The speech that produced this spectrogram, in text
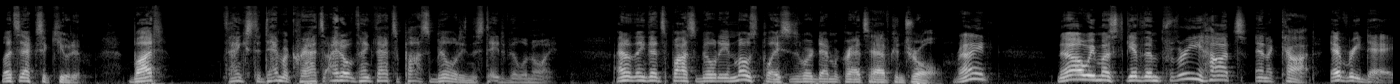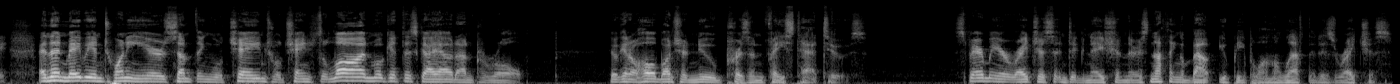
let's execute him. But thanks to Democrats, I don't think that's a possibility in the state of Illinois. I don't think that's a possibility in most places where Democrats have control, right? No, we must give them three hots and a cot every day. And then maybe in 20 years something will change. We'll change the law and we'll get this guy out on parole. He'll get a whole bunch of new prison face tattoos. Spare me your righteous indignation. There is nothing about you people on the left that is righteous.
